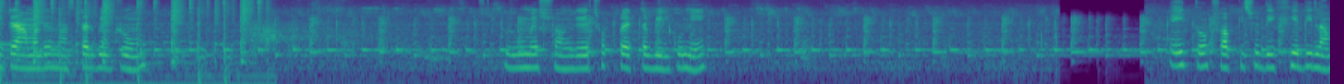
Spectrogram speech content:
এটা আমাদের মাস্টার বেডরুম রুমের সঙ্গে ছোট্ট একটা বেলকুনি। এই তো সব কিছু দেখিয়ে দিলাম।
